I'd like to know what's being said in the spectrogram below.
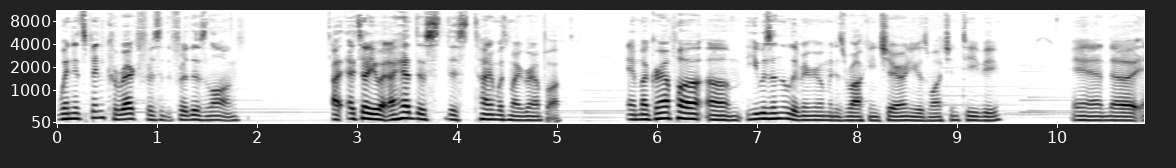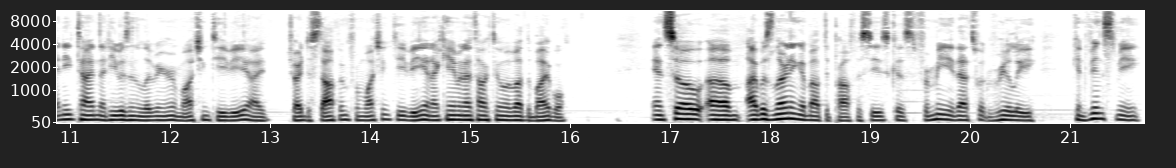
when it's been correct for for this long, I, I tell you what, I had this this time with my grandpa, and my grandpa, um, he was in the living room in his rocking chair and he was watching TV. And uh, any time that he was in the living room watching TV, I tried to stop him from watching TV, and I came and I talked to him about the Bible. And so um, I was learning about the prophecies because for me, that's what really convinced me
